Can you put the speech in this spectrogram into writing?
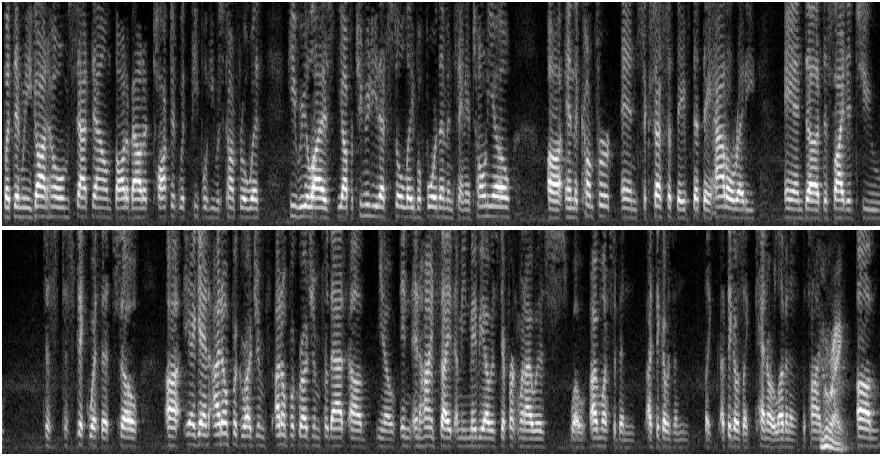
But then when he got home, sat down, thought about it, talked it with people he was comfortable with, he realized the opportunity that still lay before them in San Antonio, uh, and the comfort and success that they that they had already, and uh, decided to, to to stick with it. So uh, again, I don't begrudge him. I don't begrudge him for that. Uh, you know, in, in hindsight, I mean, maybe I was different when I was. Well, I must have been. I think I was in like I think I was like ten or eleven at the time. Right. Um,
